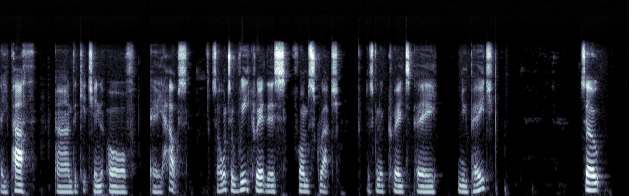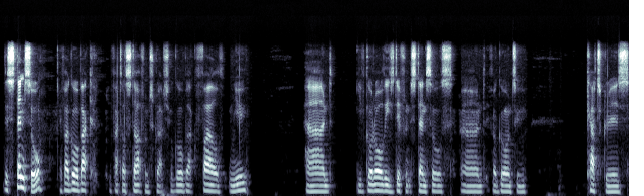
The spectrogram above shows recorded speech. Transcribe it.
a path and the kitchen of a house. So I want to recreate this from scratch. I'm just going to create a new page so the stencil, if I go back, in fact, I'll start from scratch. I'll go back, file, new, and you've got all these different stencils. And if I go on to categories,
